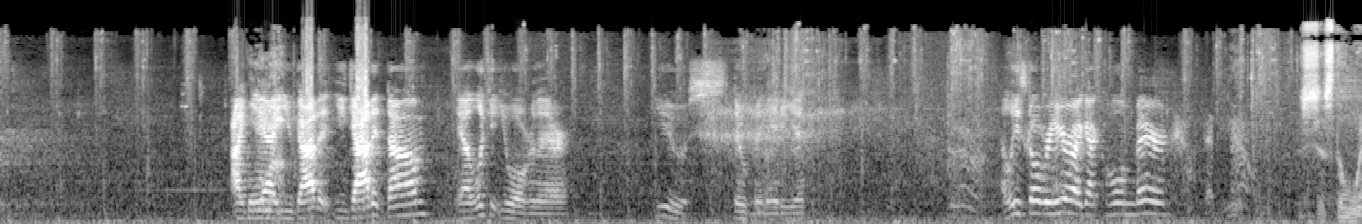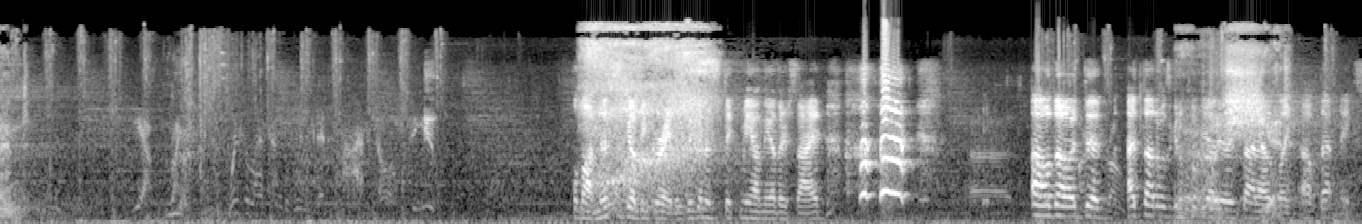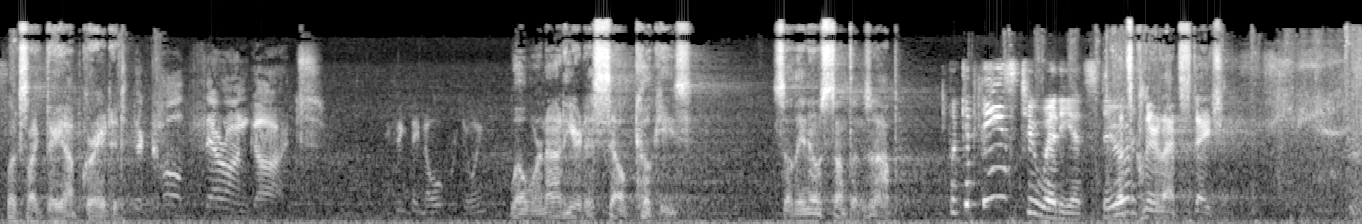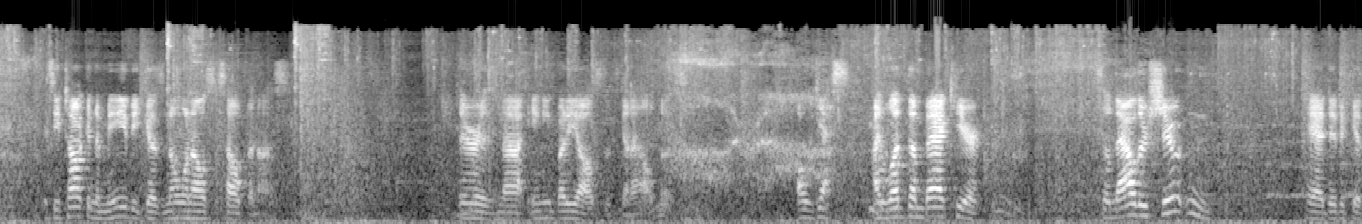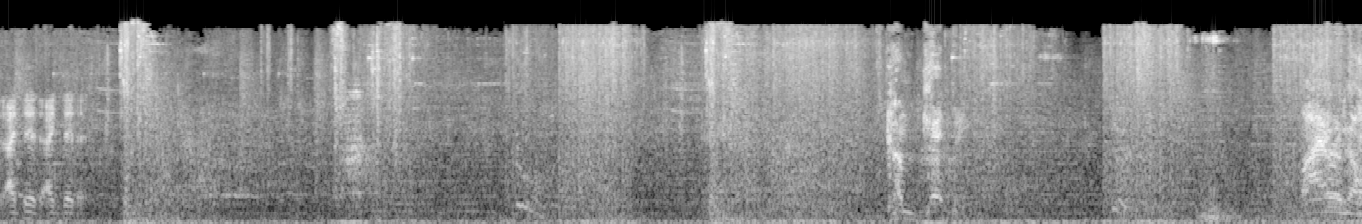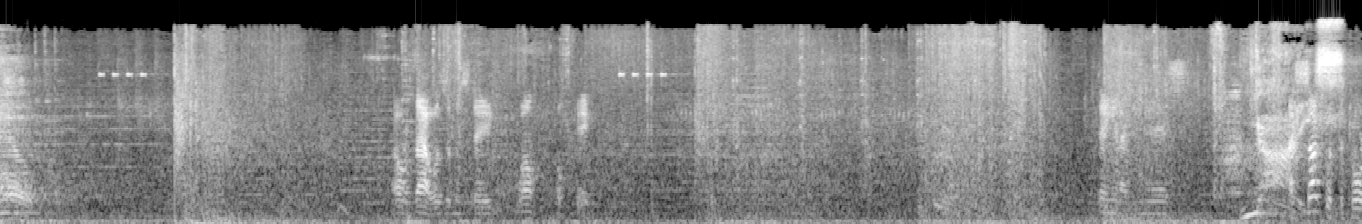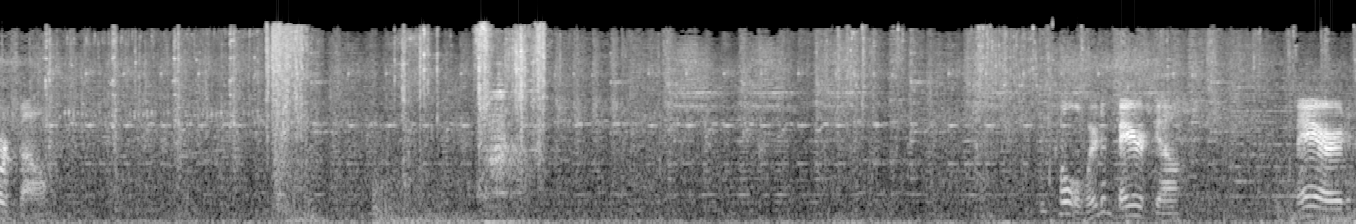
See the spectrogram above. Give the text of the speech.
I Pull yeah, him up. you got it. You got it, Dom. Yeah, look at you over there. You stupid idiot. At least over here, I got Cole and Baird. It's just the wind. Yeah, right. Hold on, this is gonna be great. Is it gonna stick me on the other side? oh no, it did. I thought it was gonna put me on the other side. I was oh, like, oh, that makes. Looks like they upgraded. They're called Theron guards. You think they know what we're doing? Well, we're not here to sell cookies. So they know something's up. Look at these two idiots, dude. Let's clear that station. Is he talking to me because no one else is helping us? There is not anybody else that's gonna help us. Oh yes, I led them back here. So now they're shooting. Hey, I did it good. I did. I did it. Come get me. Fire in the hole. Oh, that was a mistake. Well, okay. It, I missed. I suck with the torque bow. Cole, where did Baird go? Baird.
